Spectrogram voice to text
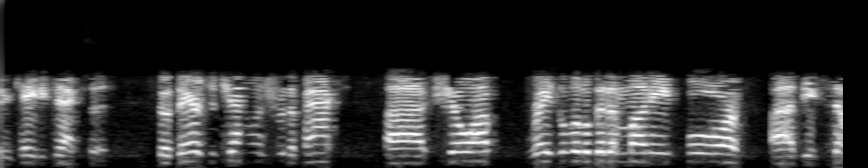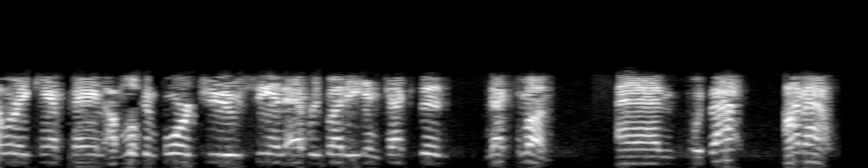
in Katy, Texas. So there's the challenge for the packs. Uh, show up, raise a little bit of money for uh, the Accelerate campaign. I'm looking forward to seeing everybody in Texas next month. And with that, I'm out.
